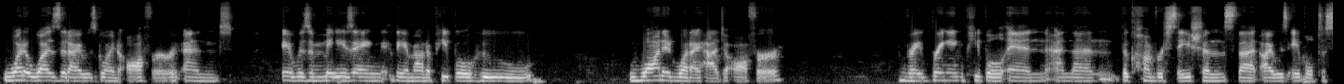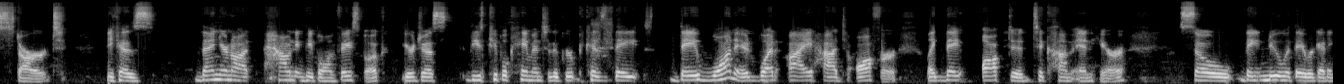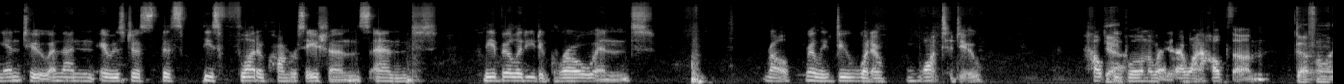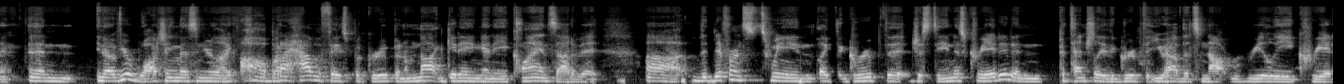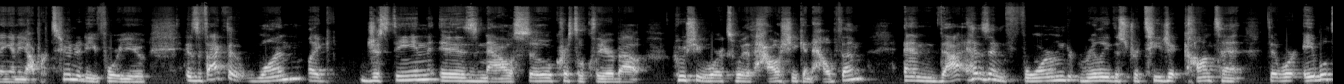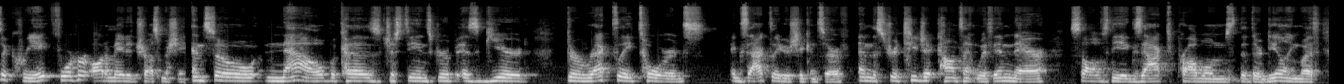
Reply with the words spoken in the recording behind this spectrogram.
what it was that I was going to offer and it was amazing the amount of people who wanted what I had to offer right bringing people in and then the conversations that I was able to start because then you're not hounding people on Facebook. You're just these people came into the group because they they wanted what I had to offer. Like they opted to come in here. So they knew what they were getting into and then it was just this these flood of conversations and the ability to grow and well, really do what I want to do. Help yeah. people in the way that I want to help them. Definitely. And, you know, if you're watching this and you're like, oh, but I have a Facebook group and I'm not getting any clients out of it, uh, the difference between like the group that Justine has created and potentially the group that you have that's not really creating any opportunity for you is the fact that one, like, Justine is now so crystal clear about who she works with, how she can help them. And that has informed really the strategic content that we're able to create for her automated trust machine. And so now, because Justine's group is geared directly towards exactly who she can serve, and the strategic content within there solves the exact problems that they're dealing with,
